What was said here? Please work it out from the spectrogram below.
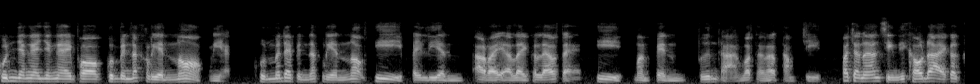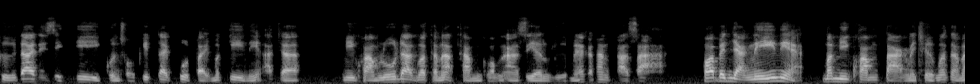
คุณยังไงยังไงพอคุณเป็นนักเรียนนอกเนี่ยคุณไม่ได้เป็นนักเรียนนอกที่ไปเรียนอะไรอะไรก็แล้ว แต่ที่มันเป็นพื้นฐานวัฒนธรรมจีน เพราะฉะนั้นสิ่งที่เขาได้ก็คือได้ในสิ่งที่คุณโสภิตได้พูดไปเมื่อกี้นี้อาจจะมีความรู้ด้านวัฒนธรรมของอาเซียน หรือแม้กระทั่งภาษาพอเป็นอย่างนี้เนี่ยมันมีความต่างในเชิงวัฒน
